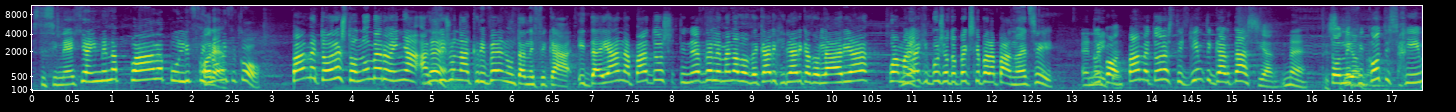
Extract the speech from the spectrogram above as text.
στη συνέχεια είναι ένα πάρα πολύ φθηνό Ωραία. νηφικό. Πάμε τώρα στο νούμερο 9. Ναι. Αρχίζουν να ακριβένουν τα νηφικά. Η Νταϊάννα πάντως την έβγαλε με ένα 12 χιλιάρικα δολάρια που αμαλάκι μπορούσε να το παίξει και παραπάνω, έτσι. Ναι. Εννοείται. Λοιπόν, πάμε τώρα στην Κιμ την Καρτάσιαν. Ναι. Της Το Kim. νηφικό της Κιμ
